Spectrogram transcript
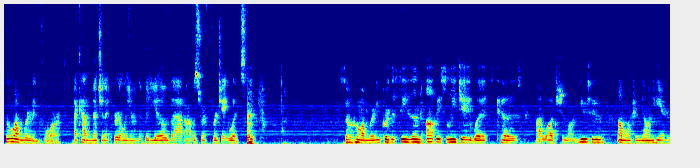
who I'm rooting for. I kind of mentioned it earlier in the video that I was rooting for JWittz. So who I'm rooting for this season? Obviously JWittz, because I watched him on YouTube, I'm watching on here,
